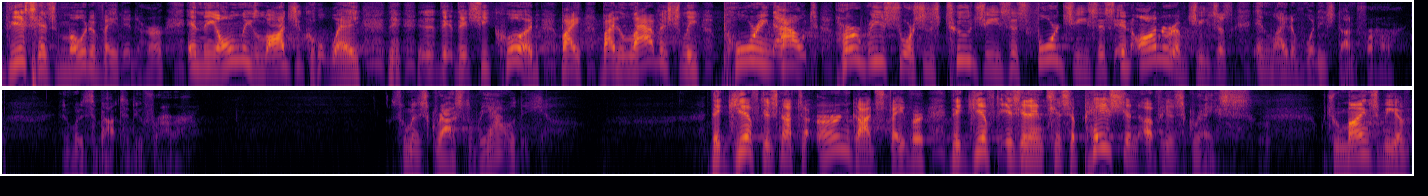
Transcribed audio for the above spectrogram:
this has motivated her in the only logical way that, that she could by, by lavishly pouring out her resources to Jesus, for Jesus, in honor of Jesus, in light of what he's done for her and what it's about to do for her. Someone has grasped the reality. The gift is not to earn God's favor, the gift is an anticipation of his grace. Which reminds me of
